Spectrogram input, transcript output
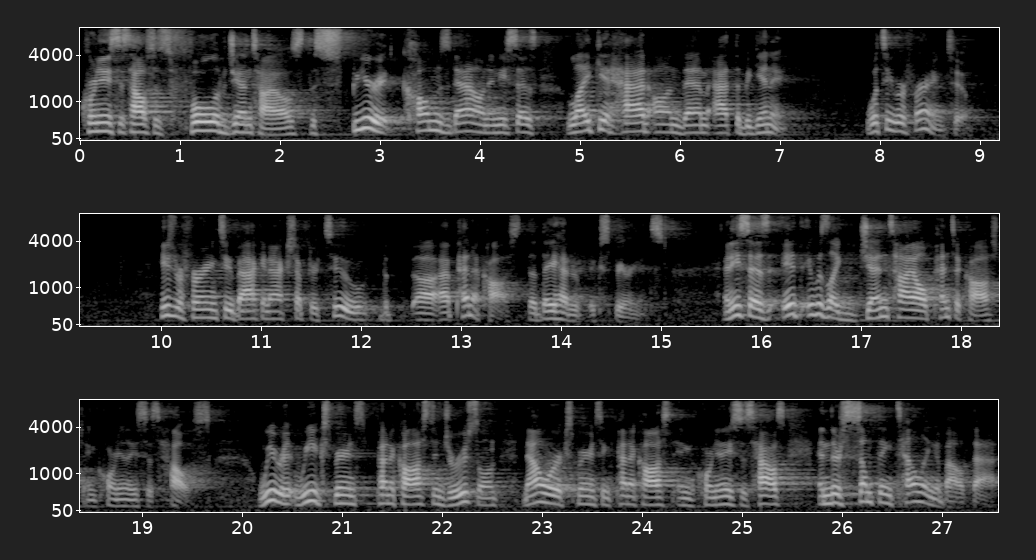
Cornelius' house is full of Gentiles. The Spirit comes down and he says, like it had on them at the beginning. What's he referring to? He's referring to back in Acts chapter 2 the, uh, at Pentecost that they had experienced. And he says it, it was like Gentile Pentecost in Cornelius' house. We, re, we experienced Pentecost in Jerusalem. Now we're experiencing Pentecost in Cornelius' house, and there's something telling about that.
